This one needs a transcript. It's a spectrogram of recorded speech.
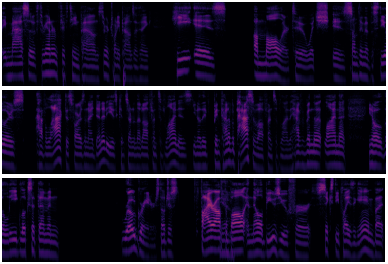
a massive 315 pounds, 320 pounds, I think. He is a mauler too, which is something that the Steelers have lacked as far as an identity is concerned on that offensive line is, you know, they've been kind of a passive offensive line. They haven't been the line that, you know, the league looks at them and road graders. They'll just fire off Yeah. the ball and they'll abuse you for 60 plays a game, but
